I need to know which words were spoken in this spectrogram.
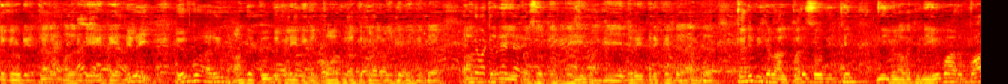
எங்களுடைய தரம் அதனுடைய இன்றைய நிலை எவ்வாறு அந்த கூந்துகளை நீங்கள் பாதுகாத்துக் கொள்ள வேண்டும் என்கின்ற அத்தனை பரிசோதனைகளையும் அங்கே நிறைந்திருக்கின்ற அந்த கருவிகளால் பரிசோதித்து நீங்கள் அவற்றினை எவ்வாறு பாது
